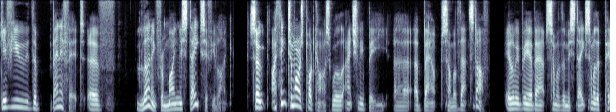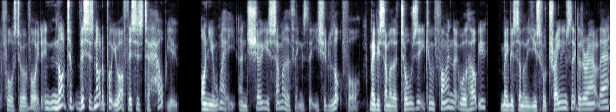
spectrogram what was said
give you the benefit of learning from my mistakes, if you like. So I think tomorrow's podcast will actually be uh, about some of that stuff. It'll be about some of the mistakes, some of the pitfalls to avoid. And not to this is not to put you off. This is to help you on your way and show you some of the things that you should look for. Maybe some of the tools that you can find that will help you. Maybe some of the useful trainings that, that are out there.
